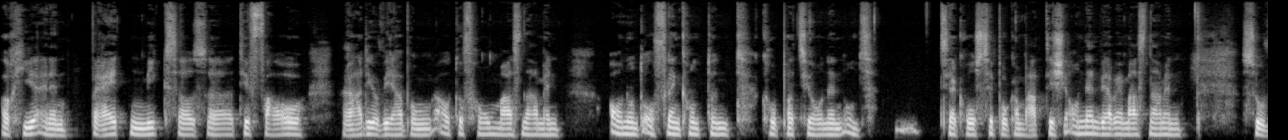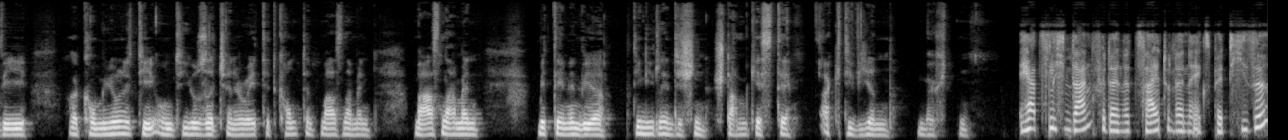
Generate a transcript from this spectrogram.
auch hier einen breiten Mix aus äh, TV, Radiowerbung, Out-of-Home-Maßnahmen On- und Offline-Content-Kooperationen und sehr große programmatische Online-Werbemaßnahmen sowie äh, Community- und User-Generated Content-Maßnahmen, Maßnahmen, mit denen wir die niederländischen Stammgäste aktivieren möchten. Herzlichen Dank für deine Zeit und deine Expertise.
